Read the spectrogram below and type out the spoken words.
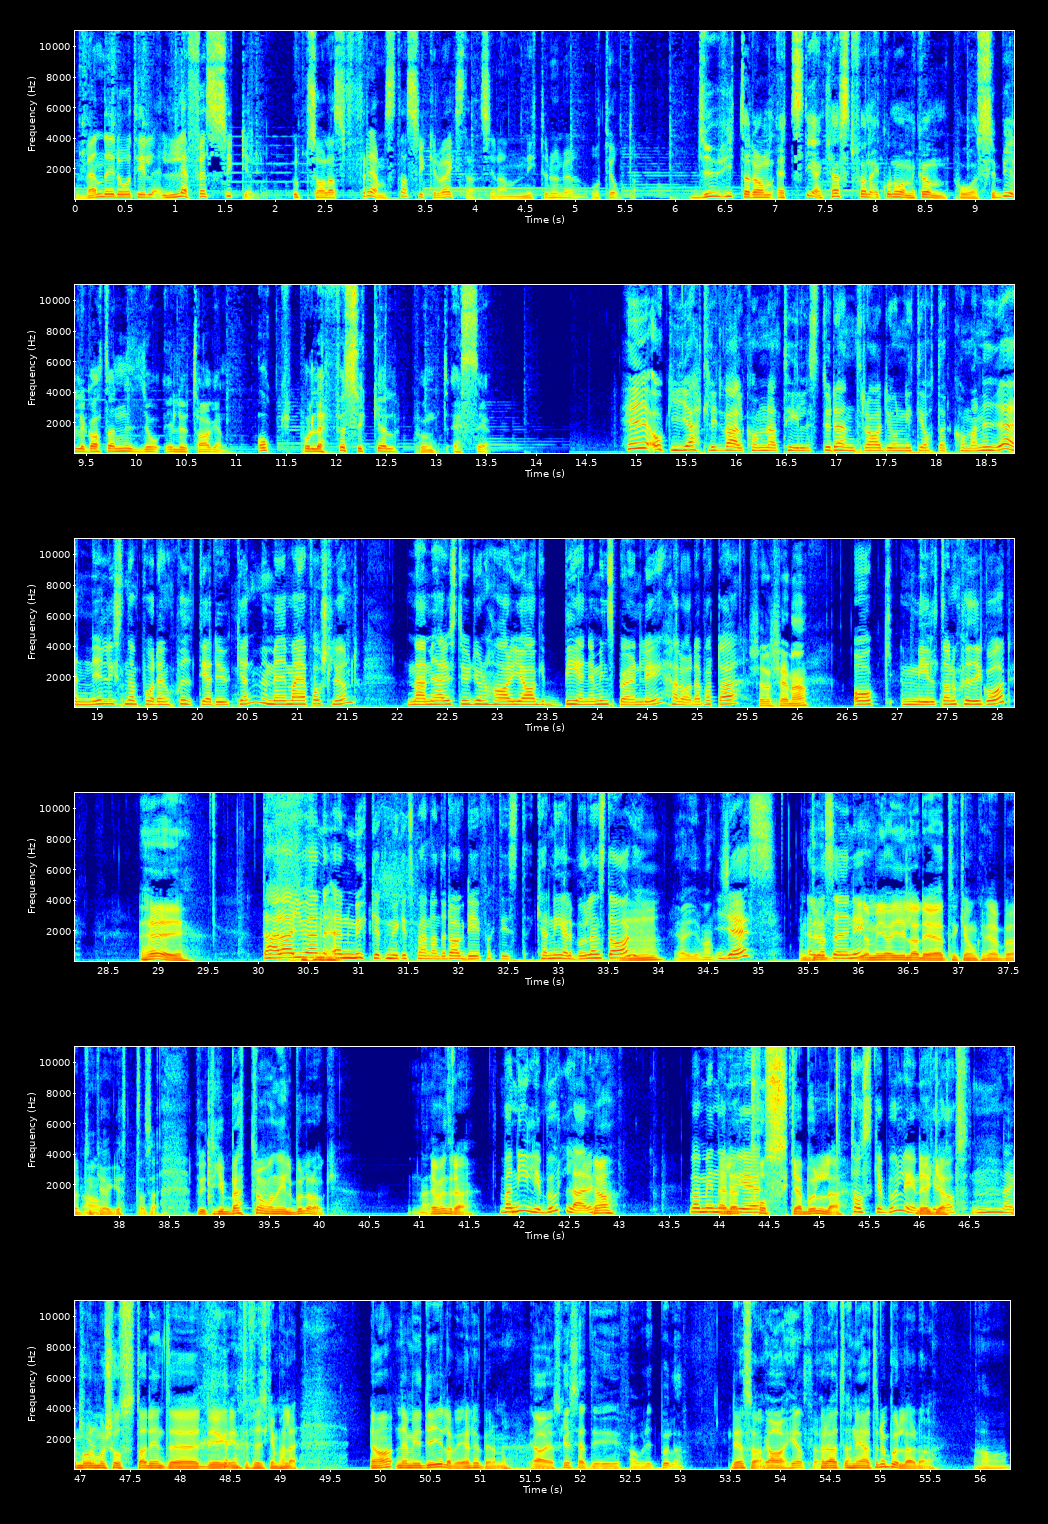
Vänd dig då till Leffes cykel, Uppsalas främsta cykelverkstad sedan 1988. Du hittar dem ett stenkast från Ekonomikum på Sibyllegatan 9 i Luthagen och på leffecykel.se. Hej och hjärtligt välkomna till Studentradion 98,9. Ni lyssnar på Den skitiga duken med mig Maja Forslund. Med mig här i studion har jag Benjamin Spörnly, hallå där borta, Tjena tjena och Milton Skigård. Hej! Det här är ju en, en mycket, mycket spännande dag. Det är faktiskt kanelbullens dag. Mm. Jajamän Yes! Eller vad säger ni? Nej men jag gillar det, jag tycker om kanelbullar, tycker Ja. jag är gött alltså. Vi tycker bättre om vaniljbullar dock. Nej. Jag vet inte det? Vaniljbullar? Ja, Vad menar du? eller toskabulle. Toskabulle är Det är mycket gött. gott. Mm. Mormors osta, det är inte, det är inte fiskam heller. Ja, nej men det gillar vi, eller hur Benjamin? Ja jag skulle säga att det är favoritbullen Det är så? Ja helt klart Har, du, ätit- har ni ätit några bullar idag? Ja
